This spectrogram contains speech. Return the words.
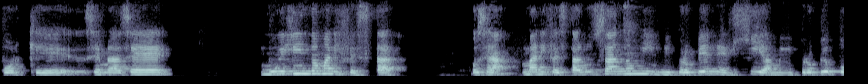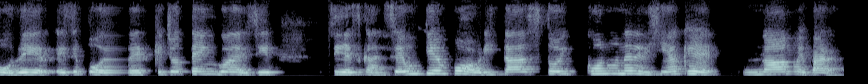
porque se me hace muy lindo manifestar. O sea, manifestar usando mi, propia energía, mi propio poder, ese poder que yo tengo de decir, si descansé un tiempo, ahorita estoy con una energía que nada me para.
